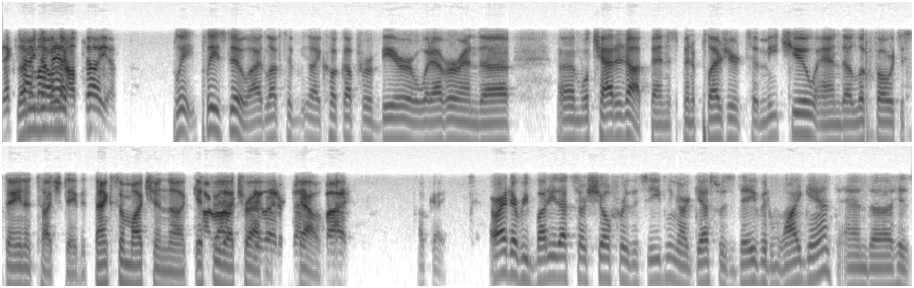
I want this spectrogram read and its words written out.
Next Let me time I'm know in, I'll tell you. please please do. I'd love to like hook up for a beer or whatever, and uh, uh, we'll chat it up. And it's been a pleasure to meet you, and uh, look forward to staying in touch, David. Thanks so much, and uh, get All through right, that traffic. See you later. Thanks. Ciao. Bye. Okay. All right, everybody. That's our show for this evening. Our guest was David Wygant, and uh, his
